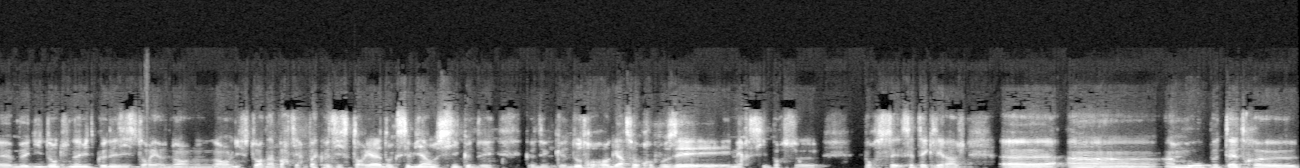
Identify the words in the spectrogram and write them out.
euh, me dis donc, tu n'invites que des historiens. Non, non, non, l'histoire n'appartient pas qu'aux historiens, donc c'est bien aussi que, d'autres regards soient proposés, et, merci pour, ce, pour cet éclairage. Euh, un, mot peut-être, euh,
